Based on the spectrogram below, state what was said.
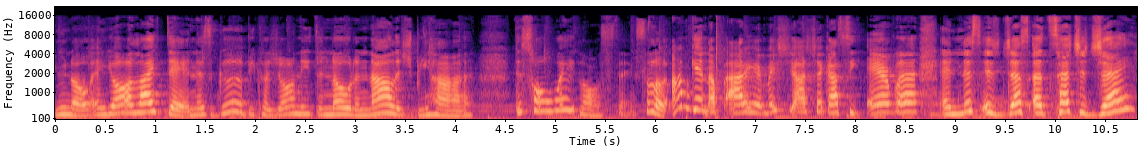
you know, and y'all like that. And it's good because y'all need to know the knowledge behind this whole weight loss thing. So, look, I'm getting up out of here. Make sure y'all check out Ciara, and this is just a touch of J.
